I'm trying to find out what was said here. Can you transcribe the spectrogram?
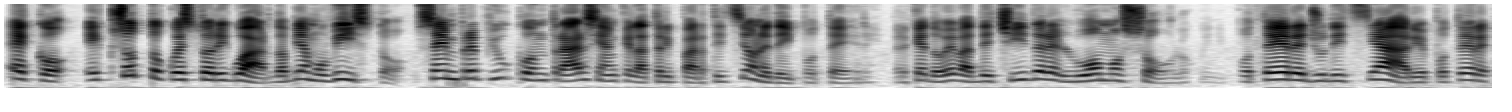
Ecco, e sotto questo riguardo abbiamo visto sempre più contrarsi anche la tripartizione dei poteri, perché doveva decidere l'uomo solo, quindi potere giudiziario e potere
